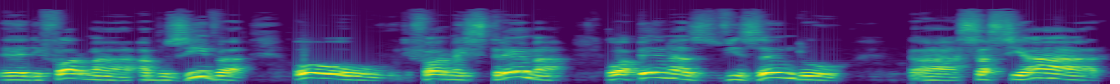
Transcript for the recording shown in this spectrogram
eh, de forma abusiva ou de forma extrema, ou apenas visando a saciar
